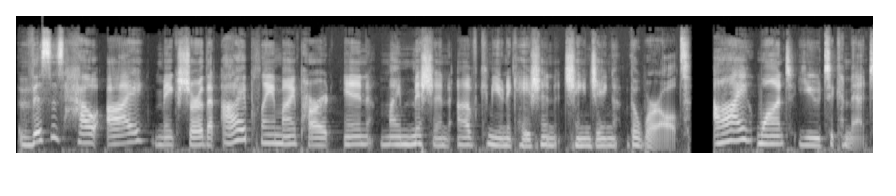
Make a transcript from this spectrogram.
This is how I make sure that I play my part in my mission of communication changing the world. I want you to commit.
